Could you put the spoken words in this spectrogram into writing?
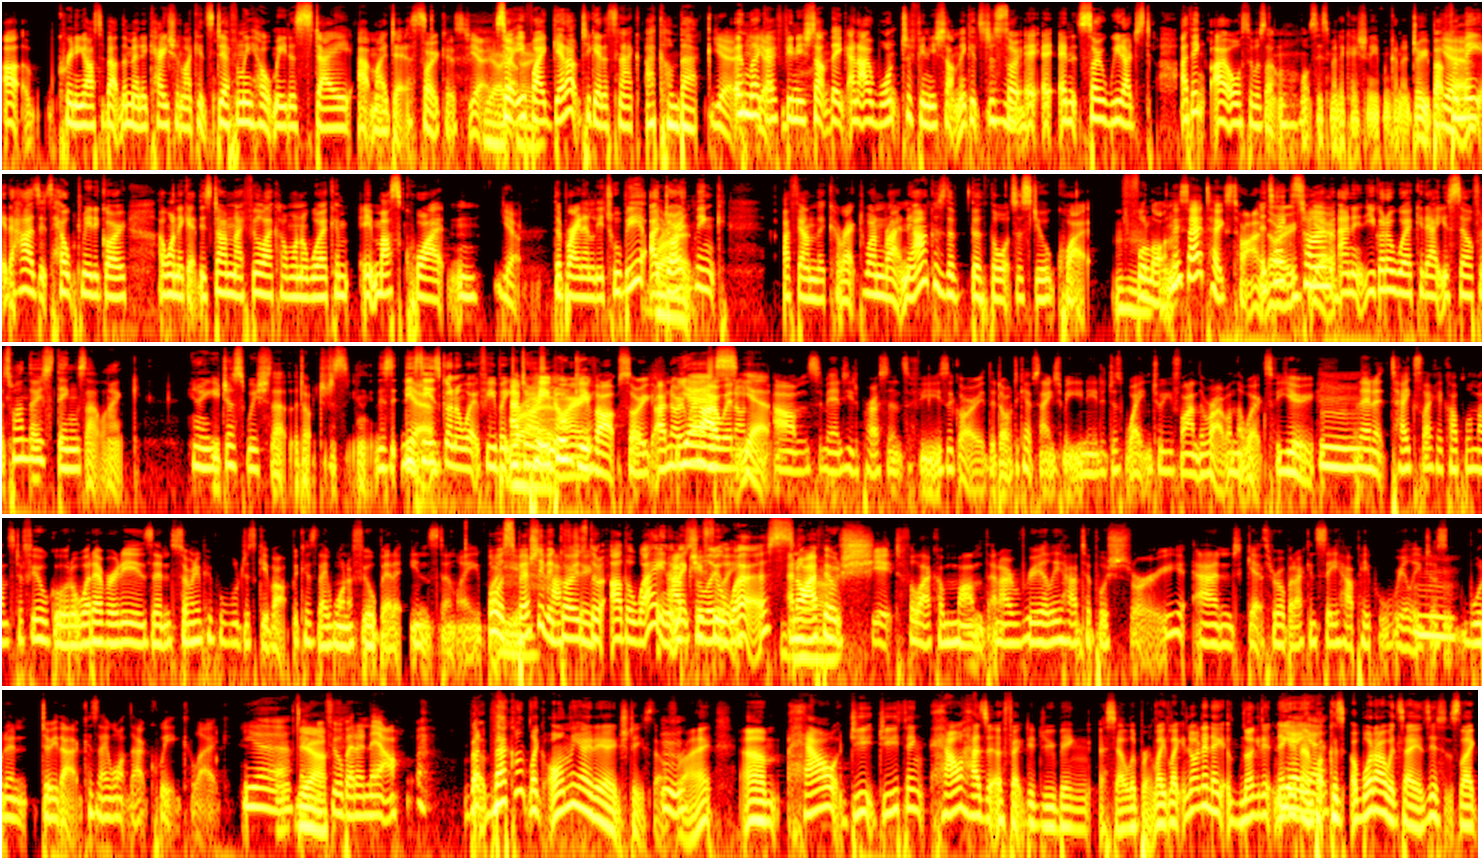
uh, Karina you asked about the medication. Like it's definitely helped me to stay at my desk. Focused. Yeah. Yeah. so okay. if I get up to get a snack, I come back. Yeah. And like yeah. I finish something and I want to finish something. It's just so, a- a- and it's so weird. I just, I think I also was like, "Mm, what's this medication even going to do? But for me, it has. It's helped me to go, I want to get this done. And I feel like I want to work and it must quieten yeah. The brain a little bit. I Right. don't think I found the correct one right now because the, the thoughts are still quite Mhm. full on. They say it takes time. It though. takes time Yeah. and it, you got to work it out yourself. It's one of those things that like, you know, you just wish that the doctor just this this Yeah. is going to work for you, but you And don't people know. give up. So I know when I went on yeah. um, some antidepressants a few years ago, the doctor kept saying to me, "You need to just wait until you find the right one that works for you." Mm. And then it takes like a couple of months to feel good or whatever it is, and so many people will just give up because they want to feel better instantly. Or but especially if it goes to- the other way and it makes you feel worse. And I felt shit for like a month, and I really had to push through and get through it. But I can see how people really just Mm. wouldn't do that because they want that quick, like Yeah. make Yeah. me feel better now. But back on like on the ADHD stuff, Mm. right? Um, how do you do you think how has it affected you being a celebrant? Like like not in a neg- negative Yeah, yeah. because what I would say is this: it's like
